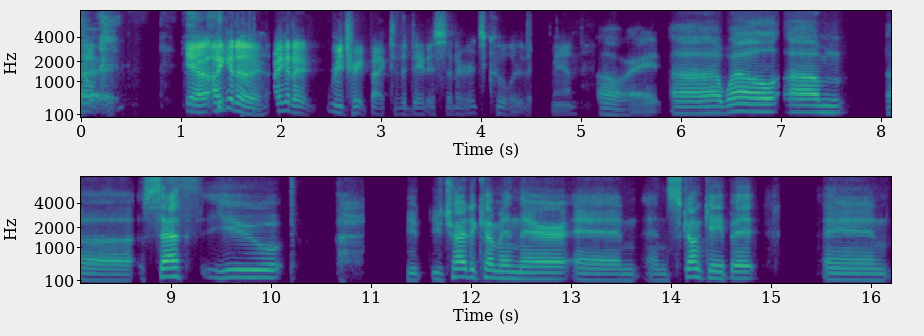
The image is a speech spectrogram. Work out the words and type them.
uh, yeah, I gotta, I gotta retreat back to the data center. It's cooler there, man. All right. Uh, well, um, uh, Seth, you, you, you tried to come in there and and skunk ape it, and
